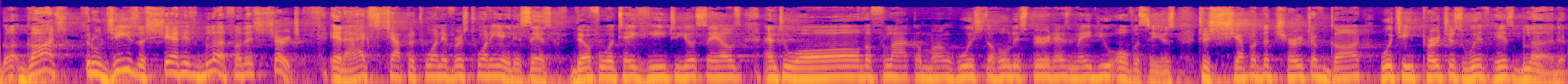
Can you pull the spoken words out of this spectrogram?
God, through Jesus, shed his blood for this church. In Acts chapter 20, verse 28, it says, Therefore take heed to yourselves and to all the flock among which the Holy Spirit has made you overseers to shepherd the church of God, which he purchased with his blood.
